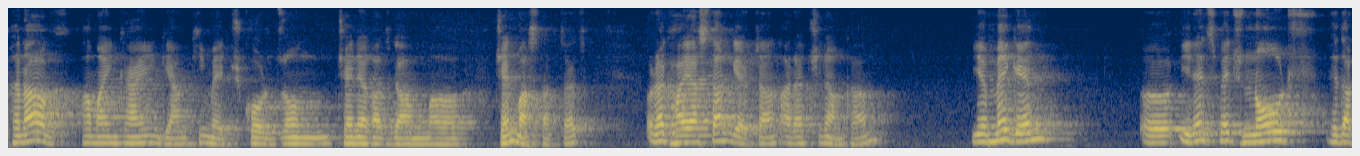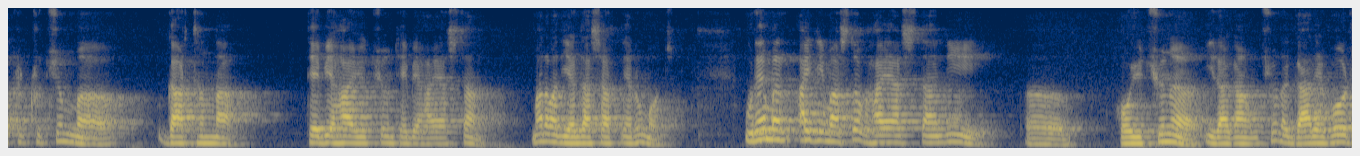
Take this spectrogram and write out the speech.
փնավ համայնքային ցանկի մեջ կորձոն չեն եղած կամ չեն մասնակցած օրինակ Հայաստան գերտան առաջին անգամ եւ մեկ են իրենց մեջ նոր հետաքրքրություն գարթնա թեպի հայություն, թեպի Հայաստան, մանավանդ երդասարտներու մոտ։ Ուրեմն այդ իմաստով Հայաստանի հոյությունը, իրականությունը կարևոր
